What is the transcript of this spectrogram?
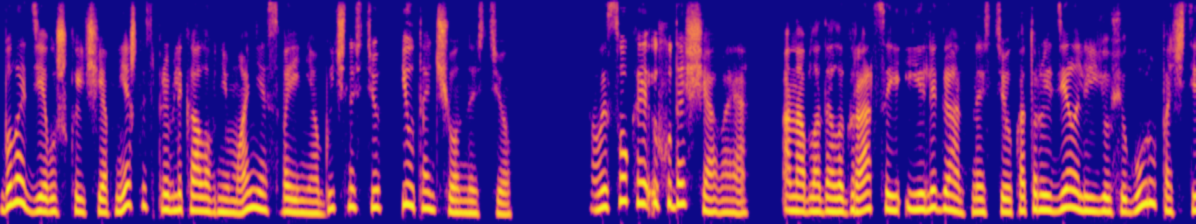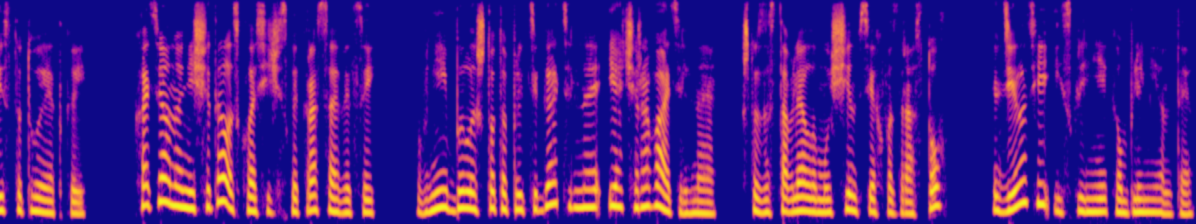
была девушкой, чья внешность привлекала внимание своей необычностью и утонченностью. Высокая и худощавая, она обладала грацией и элегантностью, которые делали ее фигуру почти статуэткой. Хотя она не считалась классической красавицей, в ней было что-то притягательное и очаровательное, что заставляло мужчин всех возрастов делать ей искренние комплименты.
